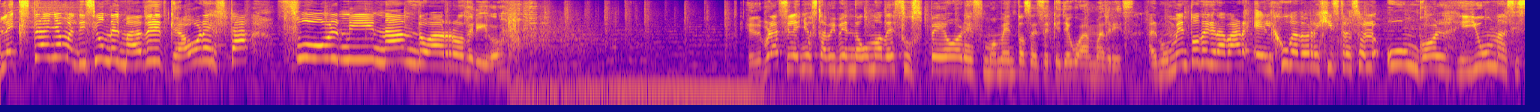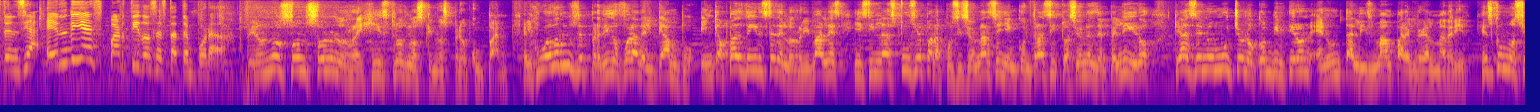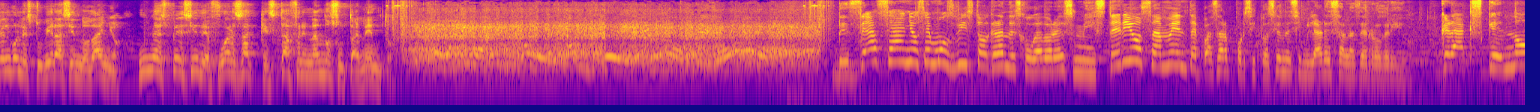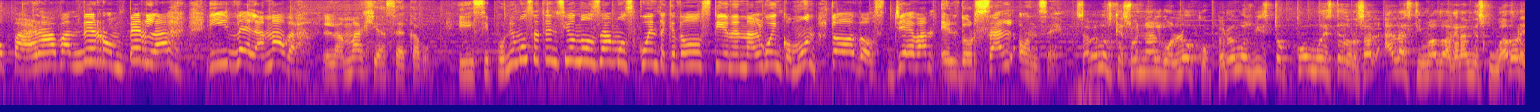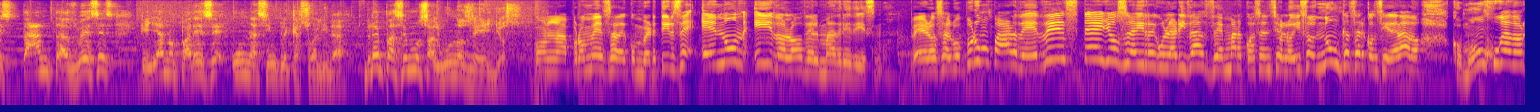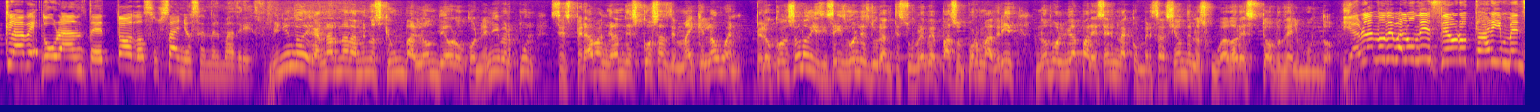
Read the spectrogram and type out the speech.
La extraña maldición del Madrid que ahora está fulminando a Rodrigo. El brasileño está viviendo uno de sus peores momentos desde que llegó a Madrid. Al momento de grabar, el jugador registra solo un gol y una asistencia en 10 partidos esta temporada. Pero no son solo los registros los que nos preocupan. El jugador luce perdido fuera del campo, incapaz de irse de los rivales y sin la astucia para posicionarse y encontrar situaciones de peligro que hace no mucho lo convirtieron en un talismán para el Real Madrid. Es como si algo le estuviera haciendo daño, una especie de fuerza que está frenando su talento. Desde hace años hemos visto a grandes jugadores misteriosamente pasar por situaciones similares a las de Rodrigo. Cracks que no paraban de romperla y de la nada la magia se acabó. Y si ponemos atención nos damos cuenta que todos tienen algo en común. Todos llevan el dorsal 11. Sabemos que suena algo loco, pero hemos visto cómo este dorsal ha lastimado a grandes jugadores tantas veces que ya no parece una simple casualidad. Repasemos algunos de ellos. Con la promesa de convertirse en un ídolo del madridismo. Pero salvo por un par de destellos, la irregularidad de Marco Asensio lo hizo nunca ser considerado como un jugador clave durante todos sus años en el Madrid. Viniendo de ganar nada menos que un balón de oro con el Liverpool, se esperaban grandes cosas de Michael Owen, pero con solo 16 goles durante su breve paso por Madrid, no volvió a aparecer en la conversación de los jugadores top del mundo. Y hablando de balones de oro,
